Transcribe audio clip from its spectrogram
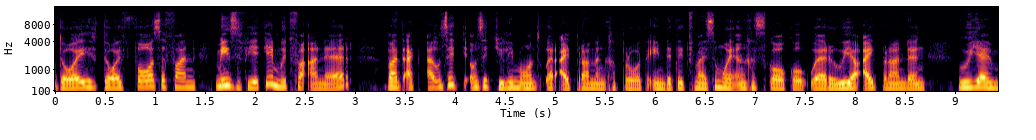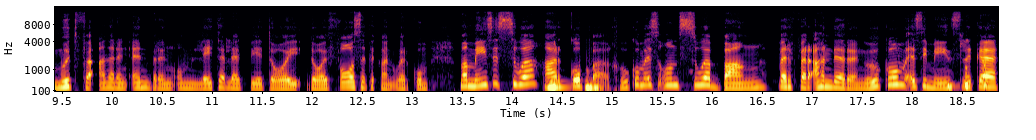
daai daai fase van mense weet jy moet verander want ek ons het ons het Julie maand oor uitbranding gepraat en dit het vir my so mooi ingeskakel oor hoe jou uitbranding, hoe jy moet verandering inbring om letterlik weer daai daai fase te kan oorkom. Maar mense is so hardkoppig. Hoekom is ons so bang vir verandering? Hoekom is die menslike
